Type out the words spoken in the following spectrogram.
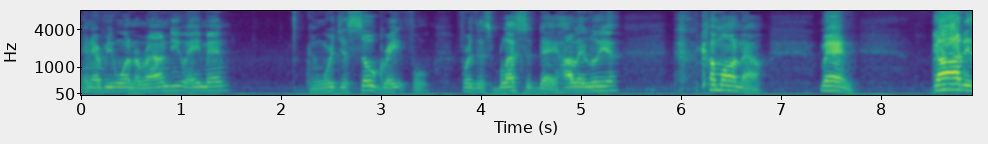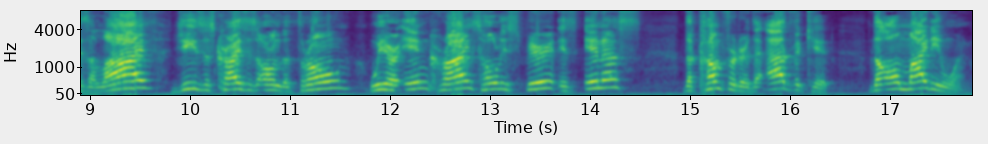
and everyone around you. Amen. And we're just so grateful for this blessed day. Hallelujah. Come on now. Man, God is alive. Jesus Christ is on the throne. We are in Christ. Holy Spirit is in us. The Comforter, the Advocate, the Almighty One.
